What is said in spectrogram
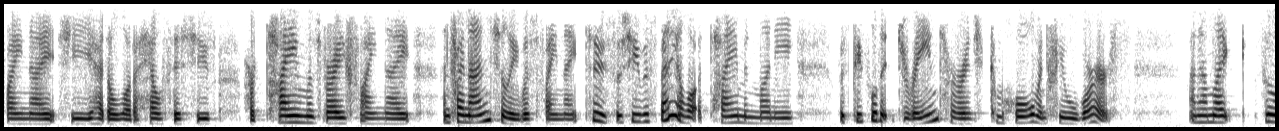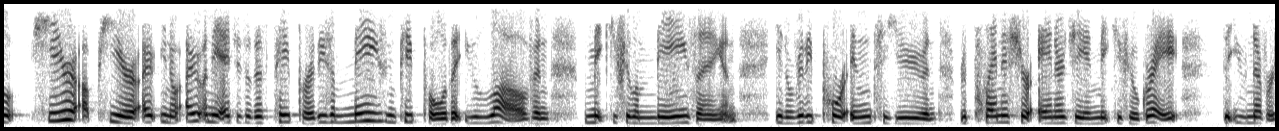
finite. She had a lot of health issues. Her time was very finite. And financially was finite too. So she was spending a lot of time and money with people that drained her and she'd come home and feel worse. And I'm like, so here, up here, out, you know, out on the edges of this paper, these amazing people that you love and make you feel amazing and, you know, really pour into you and replenish your energy and make you feel great that you never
